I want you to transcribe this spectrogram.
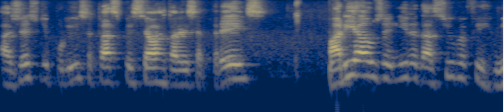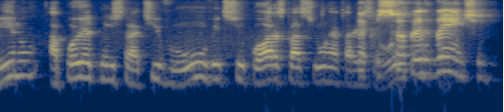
agente de polícia, classe especial referência 3. Maria Alzenira da Silva Firmino, apoio administrativo 1, 25 horas, classe 1, referência 8. Senhor presidente,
